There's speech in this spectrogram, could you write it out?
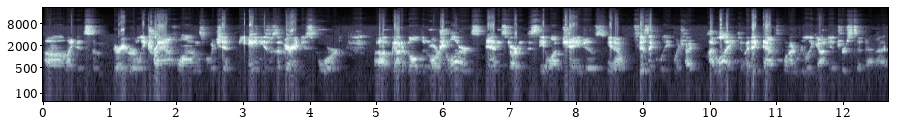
Um, I did some very early triathlons, which in the 80s was a very new sport. Um, got involved in martial arts and started to see a lot of changes, you know, physically, which I, I liked. And I think that's when I really got interested in it.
